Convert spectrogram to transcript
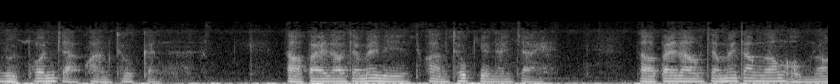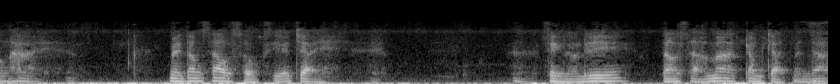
หลุดพ้นจากความทุกข์กัน ต่อไปเราจะไม่มีความทุกข์อยู่ในใจ ต่อไปเราจะไม่ต้องร้องห่มร้องไห้ ไม่ต้องเศร้าโศกเสียใจ สิ่งเหล่านี้เราสามารถกำจัดมันได้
